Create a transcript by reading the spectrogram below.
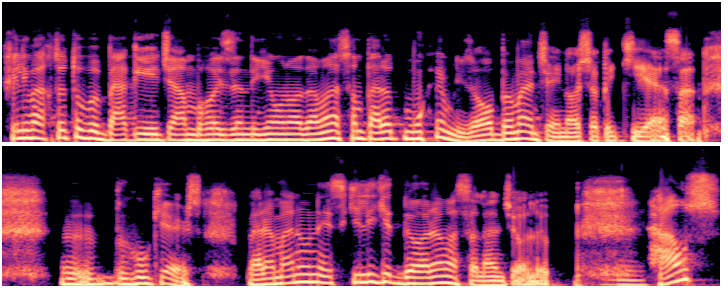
خیلی وقتا تو به بقیه جنبه های زندگی اون آدم اصلا برات مهم نیست. آقا به من چه این عاشق کیه اصلا؟ who cares برای من اون اسکیلی که داره مثلا جالب. هاوس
